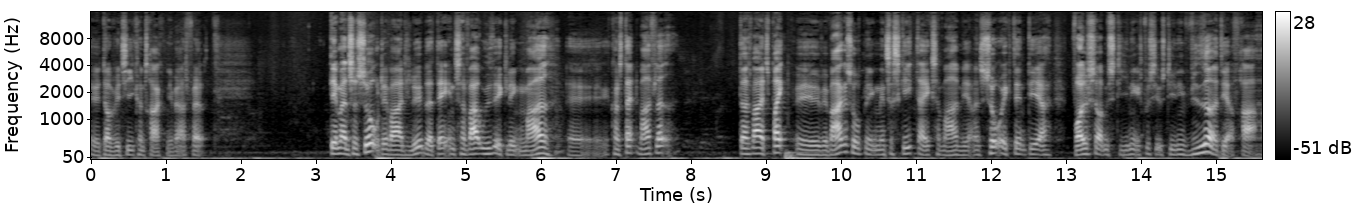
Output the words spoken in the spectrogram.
øh, WTI-kontrakten i hvert fald. Det man så så, det var, at i løbet af dagen, så var udviklingen meget øh, konstant meget flad. Der var et spring øh, ved markedsåbningen, men så skete der ikke så meget mere. Man så ikke den der voldsomme stigning, eksplosiv stigning videre derfra,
